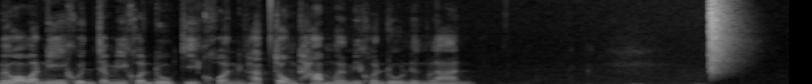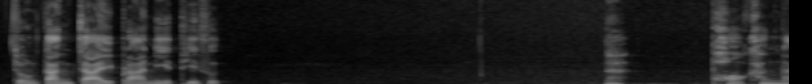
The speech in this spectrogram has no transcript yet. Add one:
ไม่ว่าวันนี้คุณจะมีคนดูกี่คนครับ จงทำเหมือนมีคนดูหนึ่งล้าน จงตั้งใจปราณีตที่สุดนะเพราะข้างใน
